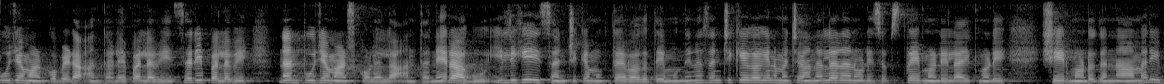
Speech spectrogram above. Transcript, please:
ಪೂಜೆ ಮಾಡ್ಕೋಬೇಡ ಅಂತಾಳೆ ಪಲ್ಲವಿ. ಸರಿ ಪಲ್ಲವಿ, ನಾನು ಪೂಜೆ ಮಾಡಿಸ್ಕೊಳ್ಳಲ್ಲ ಅಂತ ರಾಗು ಇಲ್ಲಿಗೆ ಈ ಸಂಚಿಕೆ ಮುಕ್ತಾಯವಾಗುತ್ತೆ. ಮುಂದಿನ ಸಂಚಿಕೆಗಾಗಿ ನಮ್ಮ ಚಾನಲನ್ನು ನೋಡಿ, ಸಬ್ಸ್ಕ್ರೈಬ್ ಮಾಡಿ, ಲೈಕ್ ಮಾಡಿ, ಶೇರ್ ಮಾಡೋದನ್ನು ಮರಿಬೇಡಿ.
